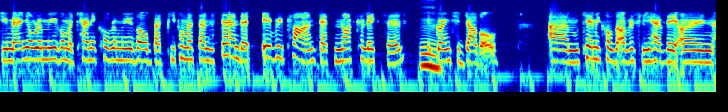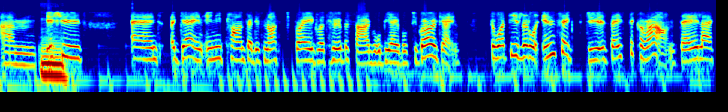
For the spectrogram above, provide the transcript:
do manual removal, mechanical removal, but people must understand that every plant that's not collected is Mm. going to double. Um, chemicals obviously have their own um, Mm. issues. And again, any plant that is not sprayed with herbicide will be able to grow again. So what these little insects do is they stick around. They like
